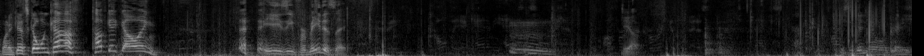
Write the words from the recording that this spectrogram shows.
when it gets going tough, tough get going. Easy for me to say. Yep. This is getting a little crazy.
